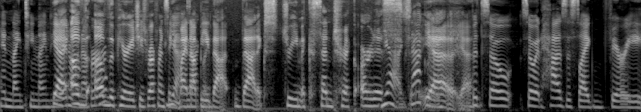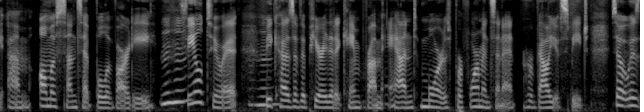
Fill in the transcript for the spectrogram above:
in 1998 yeah, or of whenever. of the period she's referencing, Yeah, it might not be that that extreme eccentric artist. Yeah, exactly. Yeah, yeah. But so so it has this like very um, almost Sunset Boulevardy Mm-hmm. feel to it because of the period that it came from and Moore's performance in it, her value of speech. So it was.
